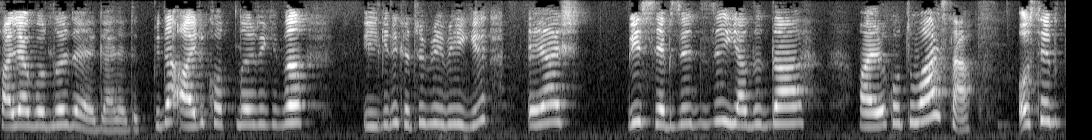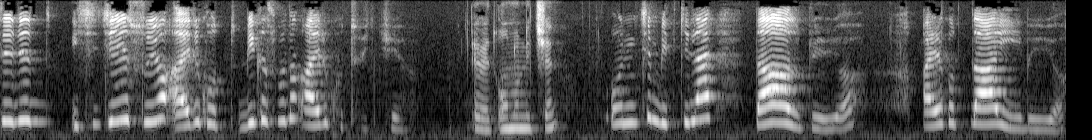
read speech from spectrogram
salyangozları da engelledik. Bir de ayrı otlarıyla ilgili kötü bir bilgi. Eğer bir sebzenizin yanında ayrı otu varsa o sebzenin içeceği suyu ayrı kot, bir kısmı da ayrı otu içiyor. Evet onun için Onun için bitkiler daha az büyüyor. Ayrı ot daha iyi büyüyor.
